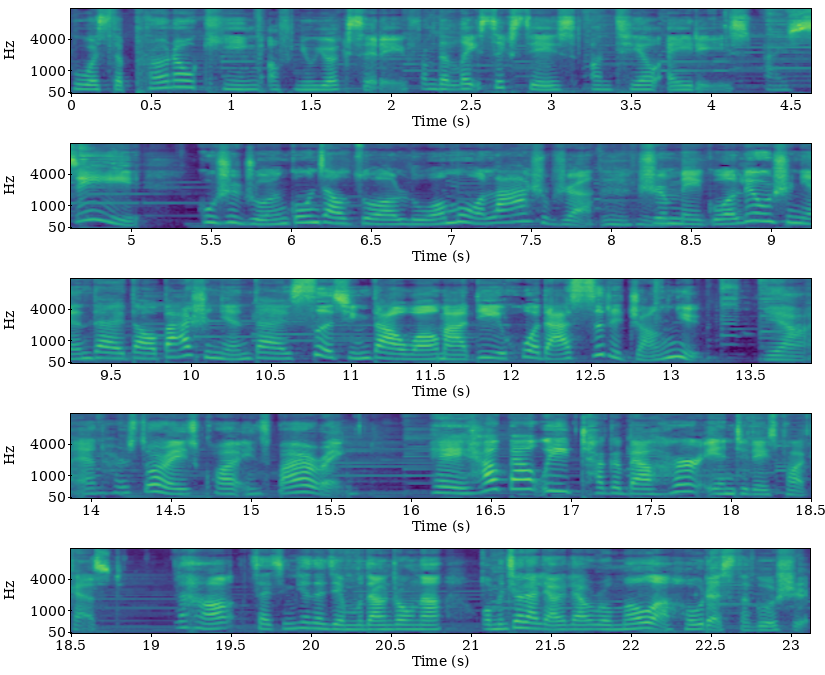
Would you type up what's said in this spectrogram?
who was the porno king of New York City from the late 60s until 80s. I see. 故事主人公叫做罗莫拉，是不是？嗯，是美国六十年代到八十年代色情大王马蒂霍达斯的长女。Yeah, and her story is quite inspiring. Hey, how about we talk about her in today's podcast? 那好，在今天的节目当中呢，我们就来聊一聊 Romola Hodas 的故事。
